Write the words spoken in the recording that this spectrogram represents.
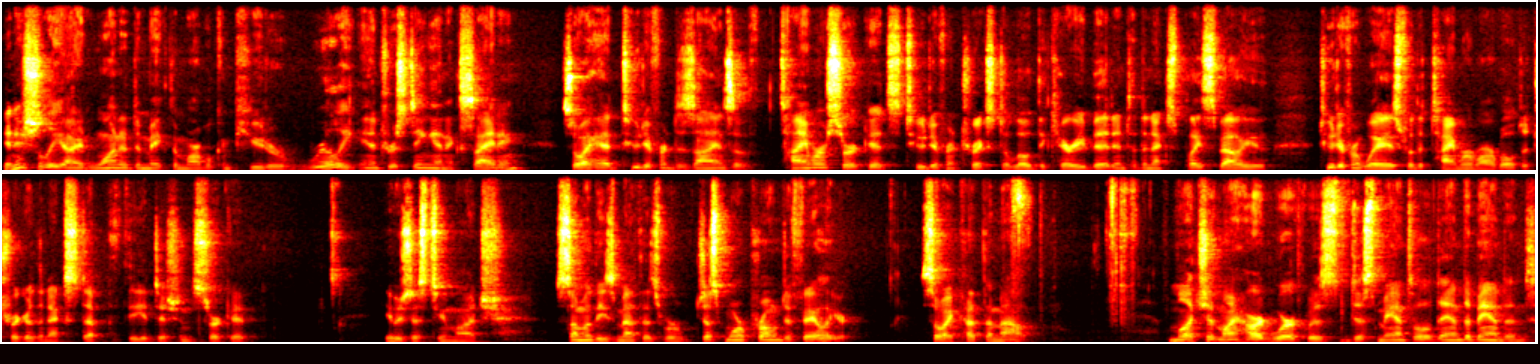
Initially, I had wanted to make the marble computer really interesting and exciting, so I had two different designs of timer circuits, two different tricks to load the carry bit into the next place value, two different ways for the timer marble to trigger the next step of the addition circuit. It was just too much. Some of these methods were just more prone to failure, so I cut them out. Much of my hard work was dismantled and abandoned.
